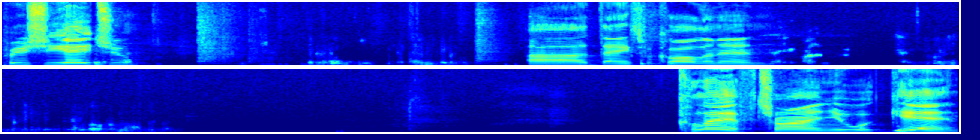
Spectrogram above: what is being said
Appreciate you. Uh, thanks for calling in. Cliff, trying you again.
